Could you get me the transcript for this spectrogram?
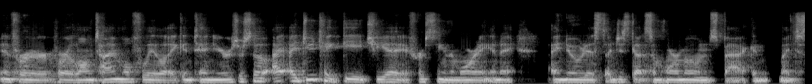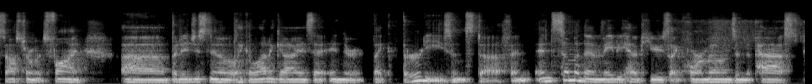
and for, for a long time, hopefully like in 10 years or so. I, I, do take DHEA first thing in the morning. And I, I noticed I just got some hormones back and my testosterone was fine. Uh, but I just know like a lot of guys that in their like 30s and stuff, and, and some of them maybe have used like hormones in the past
